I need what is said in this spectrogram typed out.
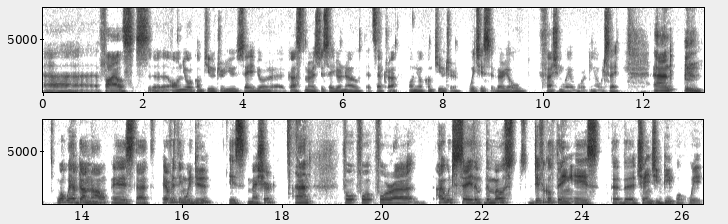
uh, files uh, on your computer. You save your uh, customers, you save your note, etc. on your computer, which is a very old fashioned way of working, I would say. And what we have done now is that everything we do is measured. And for, for, for uh, I would say the, the most difficult thing is the, the change in people. We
